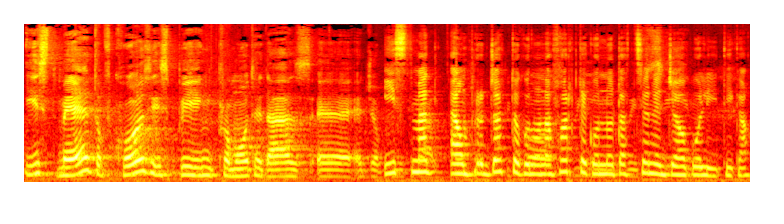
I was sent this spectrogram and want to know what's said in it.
EastMed, of course, is being promoted as a, a EastMed è un progetto con una forte connotazione geopolitica.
